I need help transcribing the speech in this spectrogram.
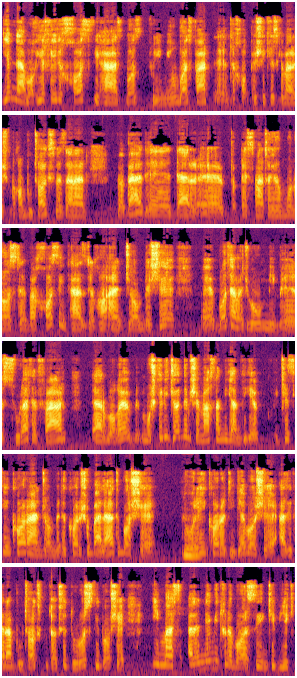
یه نواحی خیلی خاصی هست باز توی میون باید فرد انتخاب بشه کسی که براش می‌خوام بوتاکس بزنن و بعد در قسمت های مناسب و خاص این تزریق ها انجام بشه با توجه به اون صورت فرد در واقع مشکل ایجاد نمیشه. مثلا میگم دیگه کسی این کار رو انجام بده کارشو بلد باشه. دوره این کار رو دیده باشه از این طرف بوتاکس بوتاکس درستی باشه. این مسئله نمی‌تونه باعث اینکه یک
